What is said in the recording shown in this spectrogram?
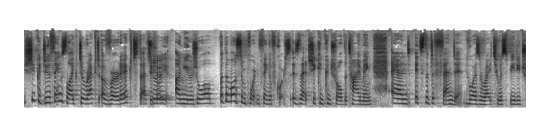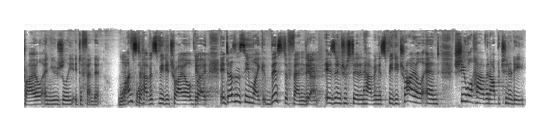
she could do things like direct a verdict. That's she really should. unusual. But the most important thing, of course, is that she can control the timing. And it's the defendant who has a right to a speedy trial, and usually a defendant wants to have a speedy trial, yeah. but it doesn't seem like this defendant yeah. is interested in having a speedy trial, and she will have an opportunity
